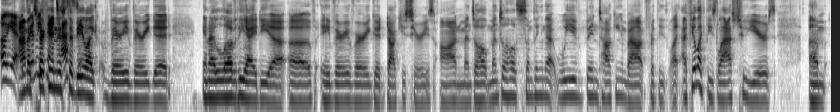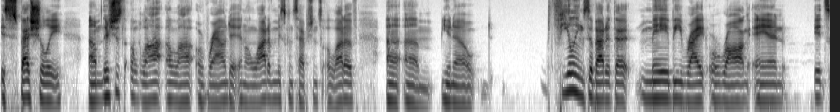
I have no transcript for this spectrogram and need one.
Oh yeah, I'm expecting this to be like very, very good. And I love the idea of a very, very good docu series on mental health. Mental health is something that we've been talking about for these. Like, I feel like these last two years, um, especially, um, there's just a lot, a lot around it, and a lot of misconceptions, a lot of, uh, um, you know, feelings about it that may be right or wrong, and it's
